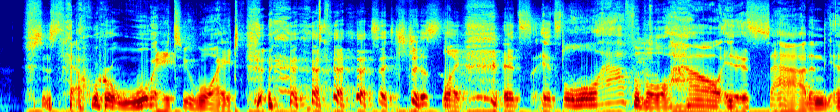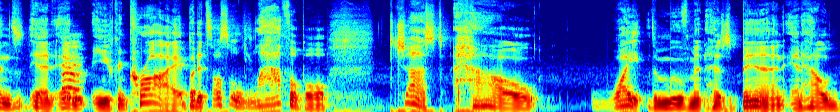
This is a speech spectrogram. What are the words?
is that we're way too white. it's just like it's it's laughable how it's sad and and and, and you can cry, but it's also laughable just how white the movement has been and how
